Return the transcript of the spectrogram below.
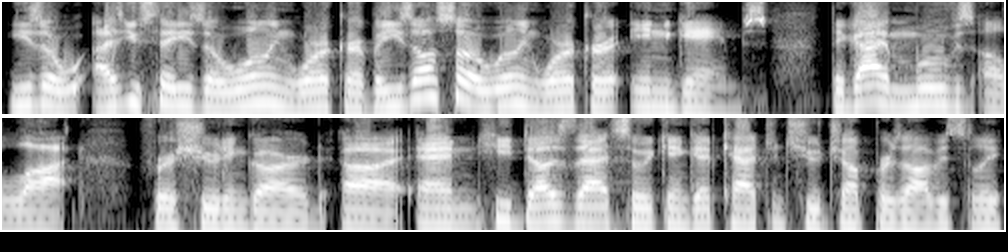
he's a as you said he's a willing worker, but he's also a willing worker in games. The guy moves a lot for a shooting guard, uh, and he does that so he can get catch and shoot jumpers. Obviously,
